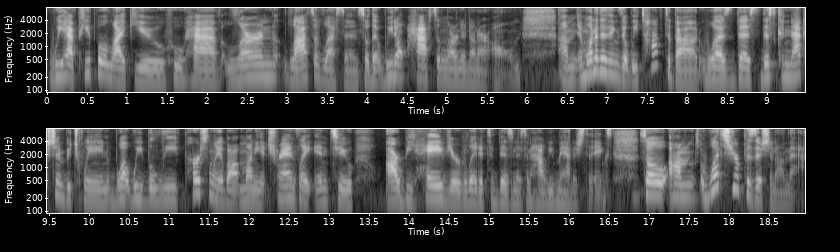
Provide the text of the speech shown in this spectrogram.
we have people like you who have learned lots of lessons, so that we don't have to learn it on our own. Um, and one of the things that we talked about was this this connection between what we believe personally about money. It translate into our behavior related to business and how we manage things. So, um, what's your position on that?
